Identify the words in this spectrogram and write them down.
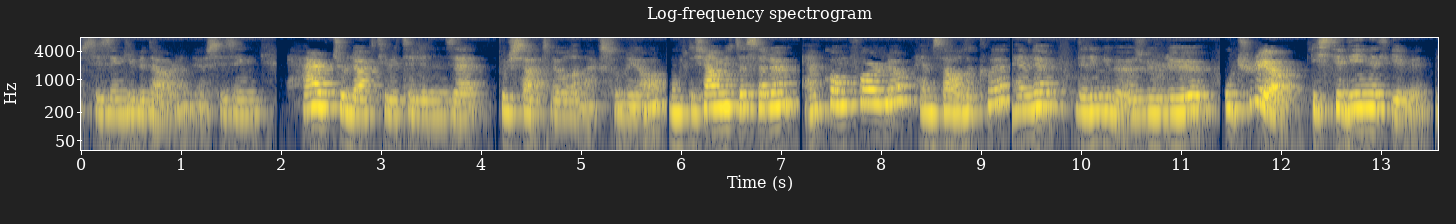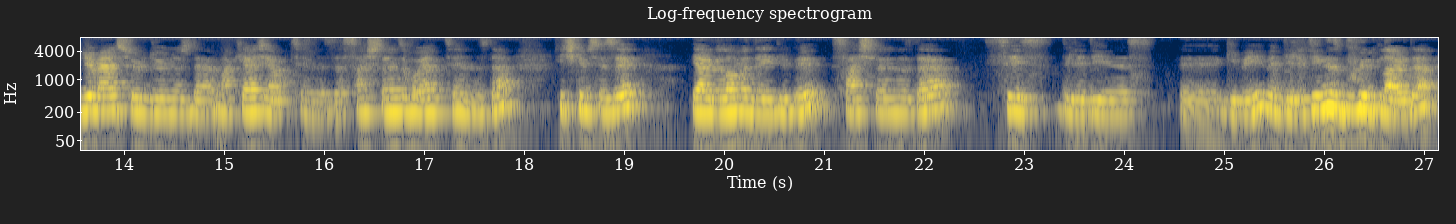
sizin gibi davranıyor, sizin her türlü aktivitelerinize fırsat ve olanak sunuyor. Muhteşem bir tasarım. Hem konforlu hem sağlıklı hem de dediğim gibi özgürlüğü uçuruyor. İstediğiniz gibi. Rimel sürdüğünüzde, makyaj yaptığınızda, saçlarınızı boyattığınızda hiç kim sizi yargılamadığı gibi saçlarınızda siz dilediğiniz e, gibi ve dilediğiniz boyutlarda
